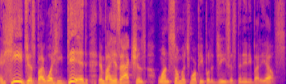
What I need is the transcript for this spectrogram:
and he just by what he did and by his actions won so much more people to Jesus than anybody else.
